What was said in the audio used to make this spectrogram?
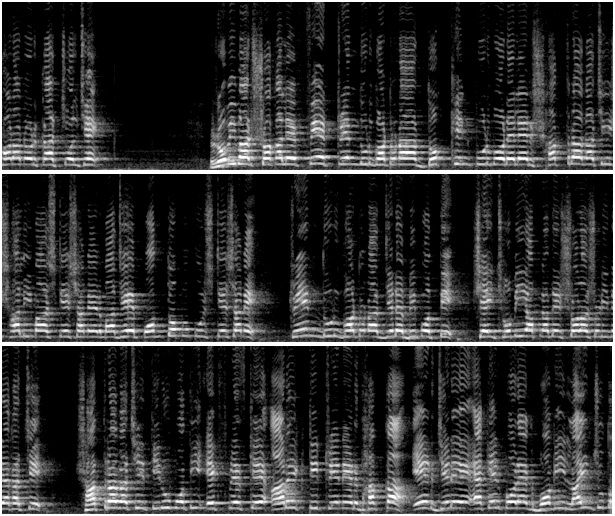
সরানোর কাজ চলছে। রবিবার সকালে ফের ট্রেন দুর্ঘটনা, দক্ষিণ পূর্ব রেলের সাঁতরাগাছি শালিমা স্টেশনের মাঝে পদ্মপুকুর স্টেশনে ট্রেন দুর্ঘটনার জেরে বিপত্তি। সেই ছবি আপনাদের সরাসরি দেখাচ্ছি। সাঁতরাগাছি তিরুপতি এক্সপ্রেসকে আরেকটি ট্রেনের ধাক্কা। এর জেরে একের পর এক বগি লাইনচ্যুত।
